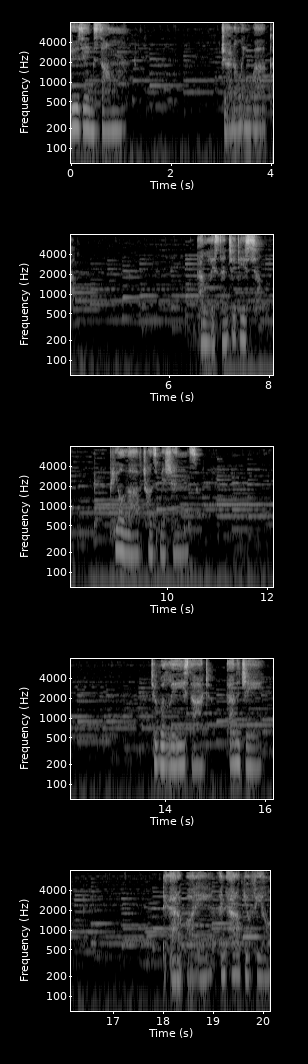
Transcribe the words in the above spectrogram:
using some journaling work and listen to these pure love transmissions to release that energy the outer body and out of your field.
